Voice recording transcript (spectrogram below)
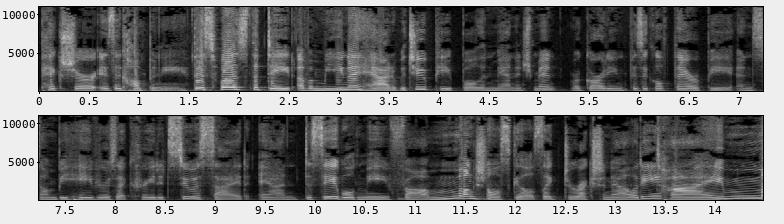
picture is a company. This was the date of a meeting I had with two people in management regarding physical therapy and some behaviors that created suicide and disabled me from functional skills like directionality, time,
